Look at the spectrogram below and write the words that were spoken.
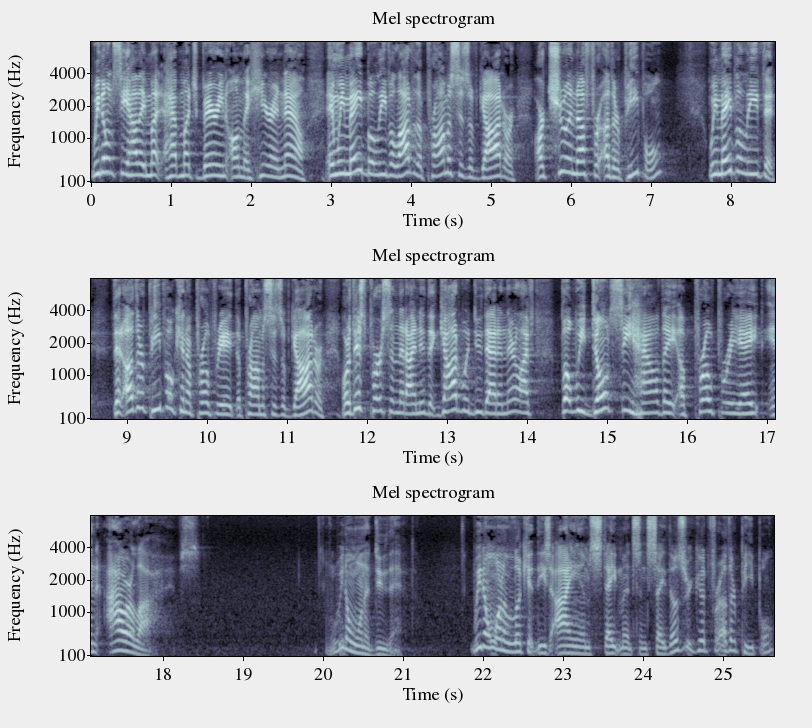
We don't see how they might have much bearing on the here and now. And we may believe a lot of the promises of God are, are true enough for other people. We may believe that, that other people can appropriate the promises of God, or, or this person that I knew, that God would do that in their lives, but we don't see how they appropriate in our lives. We don't want to do that. We don't want to look at these I am statements and say, those are good for other people,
